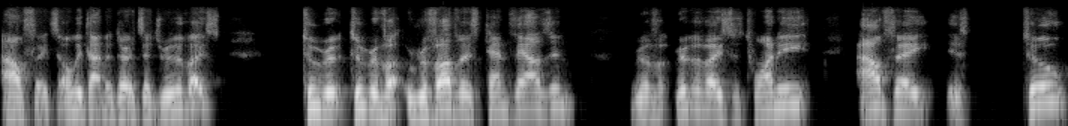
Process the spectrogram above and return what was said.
Alpha. It's the only time the Torah says River Two, two Revava is 10,000. River Vice is 20. Alpha is two.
